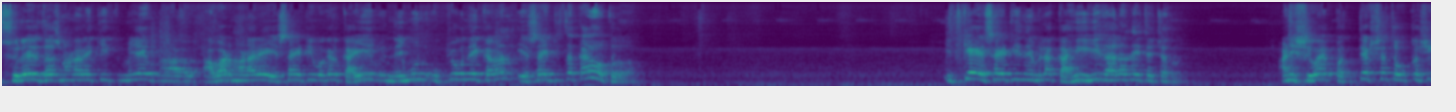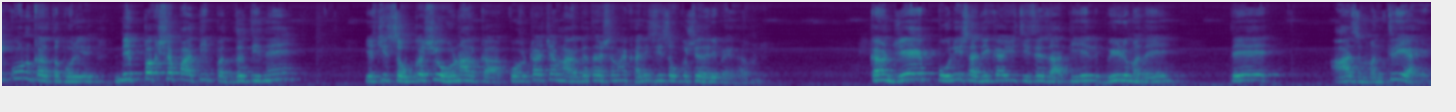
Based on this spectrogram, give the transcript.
सुरेश धस म्हणाले की म्हणजे अं, आव्हाड म्हणाले एस आय टी वगैरे काही नेमून उपयोग नाही कारण एस आय टीचं काय होतं? इतक्या एस आय टी नेमला काहीही झालं नाही त्याच्यातून. आणि शिवाय प्रत्यक्ष चौकशी कोण करतं पोलीस? निपक्षपाती पद्धतीने याची चौकशी होणार का? कोर्टाच्या मार्गदर्शनाखालीच ही चौकशी झाली पाहिजे म्हणजे? कारण जे पोलीस अधिकारी तिथे जातील बीडमध्ये ते आज मंत्री आहेत.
